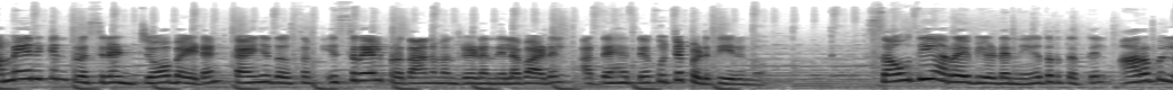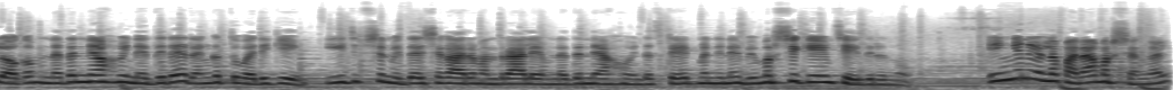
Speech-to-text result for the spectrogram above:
അമേരിക്കൻ പ്രസിഡന്റ് ജോ ബൈഡൻ കഴിഞ്ഞ ദിവസം ഇസ്രയേൽ പ്രധാനമന്ത്രിയുടെ നിലപാടിൽ അദ്ദേഹത്തെ കുറ്റപ്പെടുത്തിയിരുന്നു. സൗദി അറേബ്യയുടെ നേതൃത്വത്തിൽ അറബ് ലോകം നെതന്യാഹുവിനെതിരെ രംഗത്തു വരികയും ഈജിപ്ഷ്യൻ വിദേശകാര്യ മന്ത്രാലയം നെതന്യാഹുവിന്റെ സ്റ്റേറ്റ്മെന്റിനെ വിമർശിക്കുകയും ചെയ്തിരുന്നു. ഇങ്ങനെയുള്ള പരാമർശങ്ങൾ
